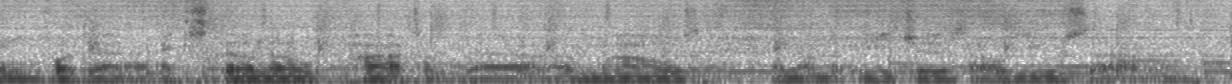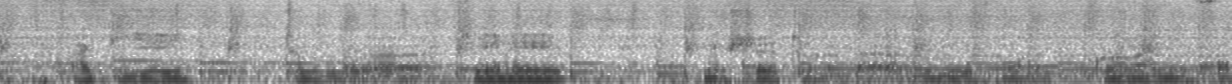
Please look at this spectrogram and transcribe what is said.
Again, for the external parts of the mouse and on the edges, I'll use um, IPA to uh, clean it, make sure to uh, remove all the grime from,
